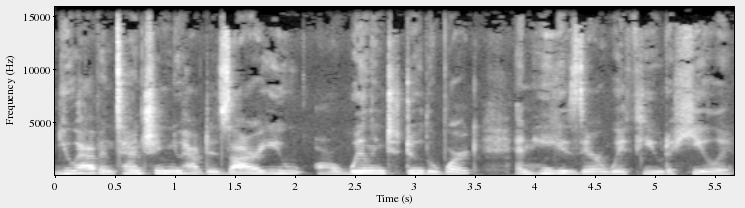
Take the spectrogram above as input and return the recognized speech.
You have intention, you have desire, you are willing to do the work, and He is there with you to heal it.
